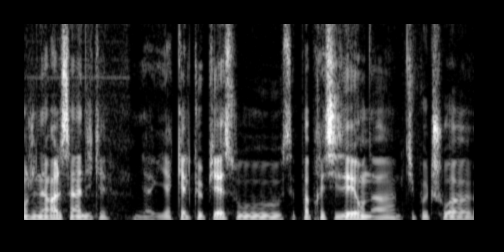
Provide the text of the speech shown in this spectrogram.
En général, c'est indiqué. Il y, a, quelques pièces où c'est pas précisé, on a un petit peu de choix.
